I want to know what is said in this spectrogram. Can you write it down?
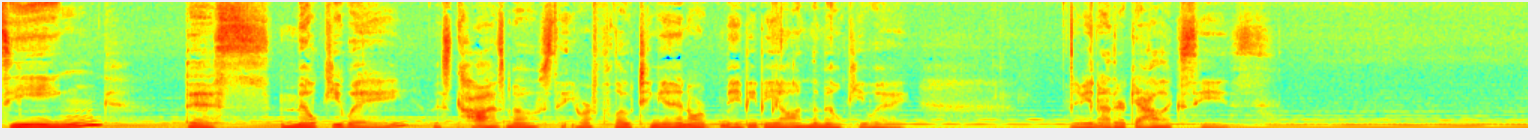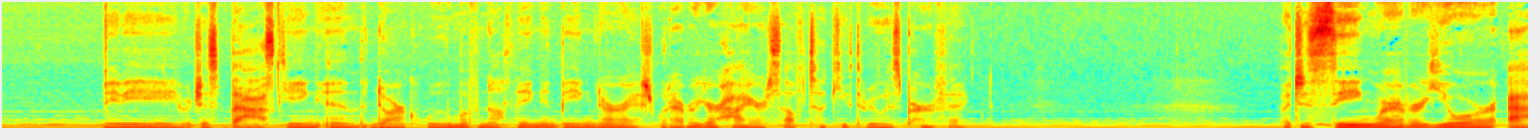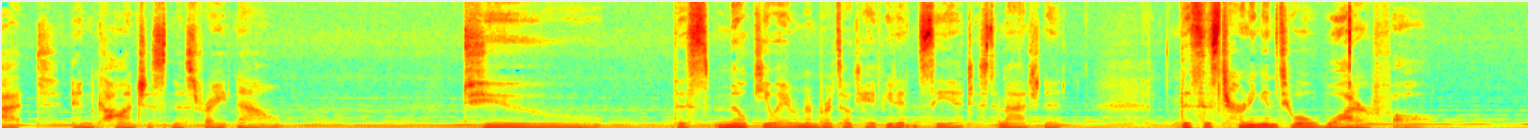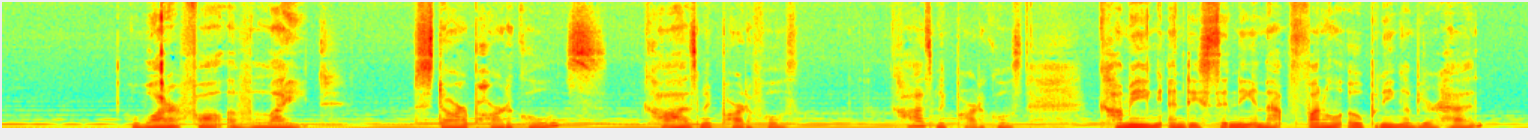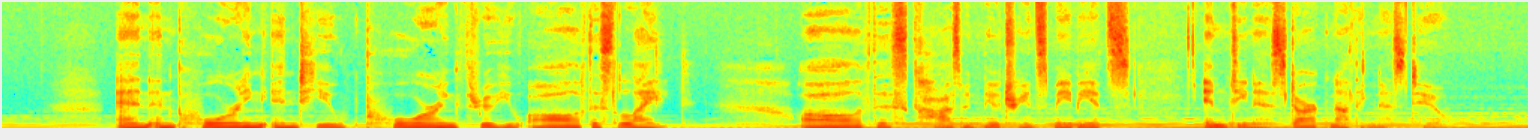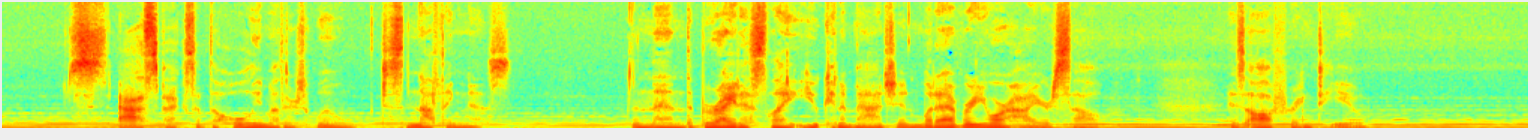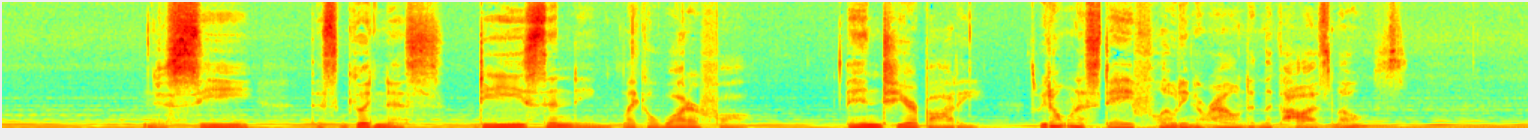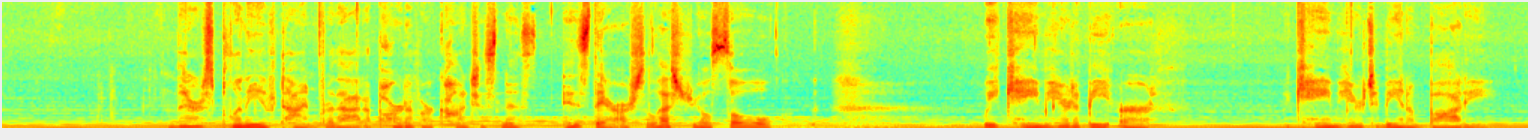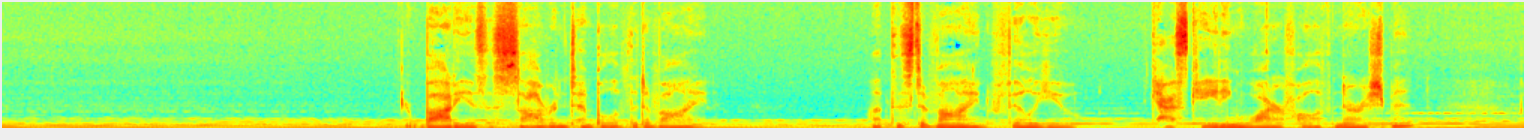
Seeing this Milky Way, this cosmos that you're floating in, or maybe beyond the Milky Way, maybe in other galaxies. Maybe you're just basking in the dark womb of nothing and being nourished. Whatever your higher self took you through is perfect. But just seeing wherever you're at in consciousness right now to this Milky Way. Remember, it's okay if you didn't see it, just imagine it. This is turning into a waterfall, a waterfall of light, star particles cosmic particles, cosmic particles coming and descending in that funnel opening of your head and, and pouring into you, pouring through you all of this light, all of this cosmic nutrients. Maybe it's emptiness, dark nothingness too. Aspects of the Holy Mother's womb, just nothingness. And then the brightest light you can imagine, whatever your higher self is offering to you. And just see this goodness descending like a waterfall into your body. So we don't want to stay floating around in the cosmos. There's plenty of time for that. A part of our consciousness is there, our celestial soul. We came here to be earth. We came here to be in a body Your body is a sovereign temple of the divine. Let this divine fill you, cascading waterfall of nourishment.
